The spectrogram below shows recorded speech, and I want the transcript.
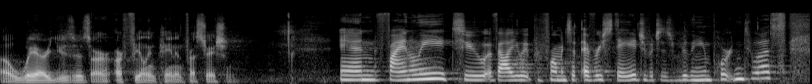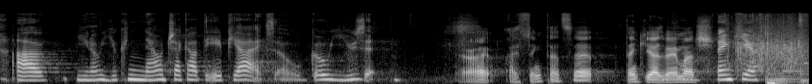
uh, where users are, are feeling pain and frustration. And finally, to evaluate performance at every stage, which is really important to us, uh, you know, you can now check out the API. So go use it. All right, I think that's it. Thank you guys very much. Thank you.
